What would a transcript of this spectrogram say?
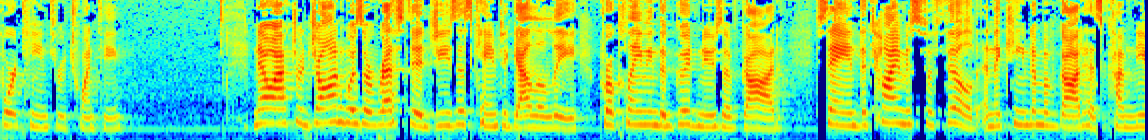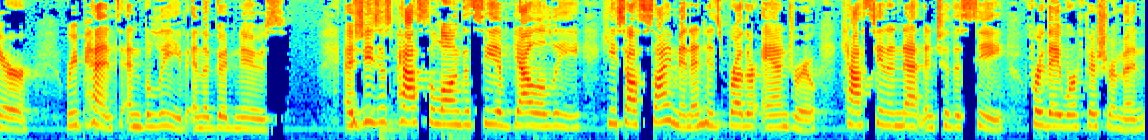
14 through 20. Now, after John was arrested, Jesus came to Galilee, proclaiming the good news of God saying, The time is fulfilled and the kingdom of God has come near. Repent and believe in the good news. As Jesus passed along the Sea of Galilee, he saw Simon and his brother Andrew casting a net into the sea, for they were fishermen.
